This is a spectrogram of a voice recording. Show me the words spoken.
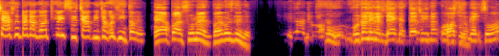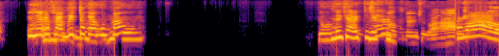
চারশো টাকা গছ পেয়েছি চাঁদনি চকের ভিতরে এ আপা শুনেন কয় করতে ওটা নেবেন দেখেন কিন্তু এটা ফ্যাব্রিকটা কেমন না দেখি আরেকটু দেখি। ওয়াও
